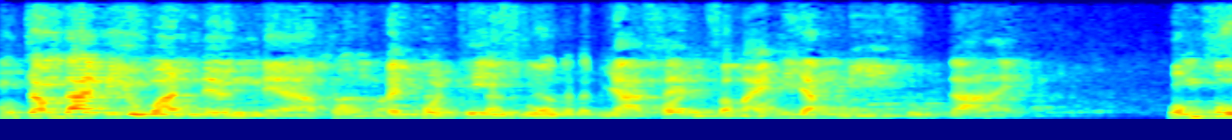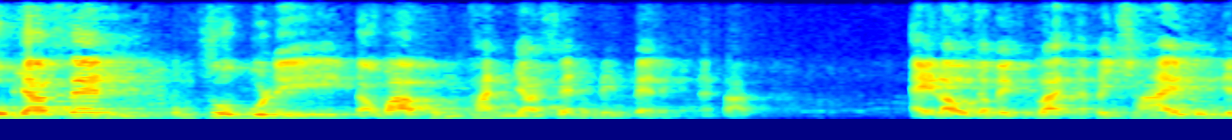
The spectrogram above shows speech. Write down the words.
ผมจำได้มีอยู่วันหนึ่งเนี่ย ผมเป็นคนที่สูบยาเส้นสมัยที่ยังมีสูบได้ ผมสูบยาเส้น ผมสูบบุหรี่ แต่ว่าผมพันยาเส้นไม่เป็นนะครับ ไอเราจะไปไปใช้รุ่นใ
